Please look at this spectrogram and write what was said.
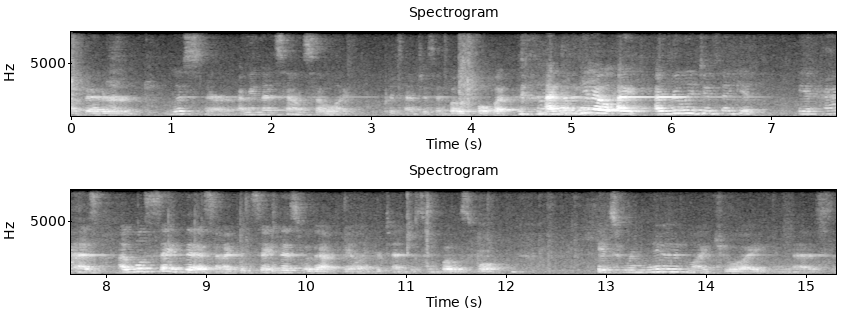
a better listener. I mean, that sounds so like pretentious and boastful, but I, you know, I, I really do think it, it has. I will say this, and I could say this without feeling pretentious and boastful. It's renewed my joy in medicine.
